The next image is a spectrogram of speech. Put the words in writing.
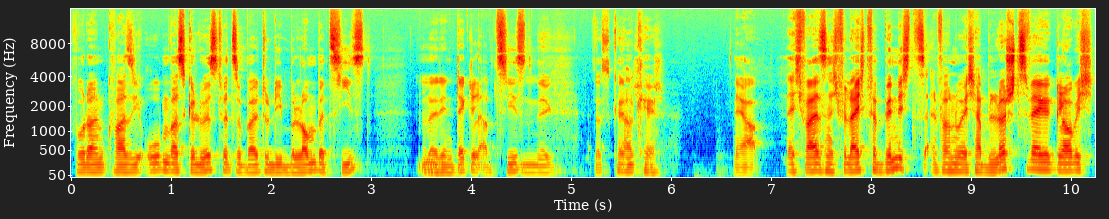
wo dann quasi oben was gelöst wird, sobald du die Blombe ziehst oder den Deckel abziehst. Nee, das kenne ich Okay. nicht. Ja, ich weiß nicht, vielleicht verbinde ich das einfach nur. Ich habe Löschzwerge, glaube ich,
